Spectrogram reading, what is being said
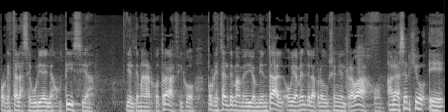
porque está la seguridad y la justicia, y el tema narcotráfico, porque está el tema medioambiental, obviamente la producción y el trabajo. Ahora, Sergio, eh,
